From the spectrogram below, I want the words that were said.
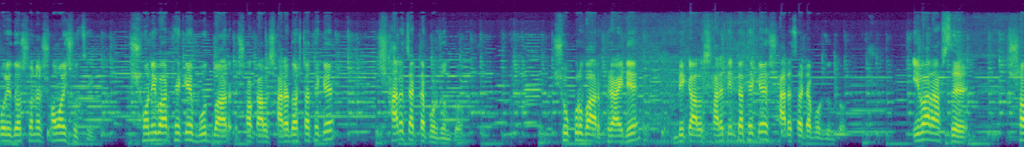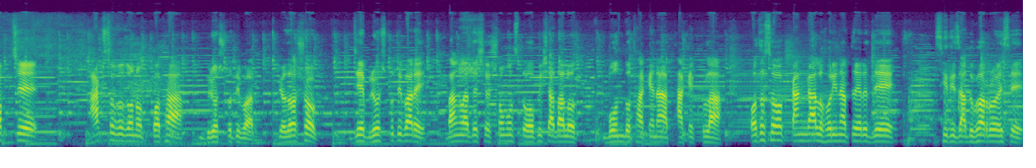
পরিদর্শনের সময়সূচি। শনিবার থেকে বুধবার সকাল সাড়ে দশটা থেকে সাড়ে চারটা পর্যন্ত। শুক্রবার ফ্রাইডে বিকাল সাড়ে তিনটা থেকে সাড়ে ছয়টা পর্যন্ত। এবার আসছে সবচেয়ে আশ্চর্যজনক কথা বৃহস্পতিবার। প্রিয় দর্শক যে বৃহস্পতিবারে বাংলাদেশের সমস্ত অফিস আদালত বন্ধ থাকে না, থাকে খোলা। অথচ কাঙ্গাল হরিনাথের যে স্মৃতি জাদুঘর রয়েছে,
